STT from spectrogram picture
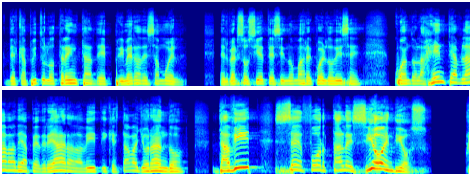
del capítulo 30 de Primera de Samuel, el verso 7, si no más recuerdo, dice, cuando la gente hablaba de apedrear a David y que estaba llorando, David se fortaleció en Dios.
